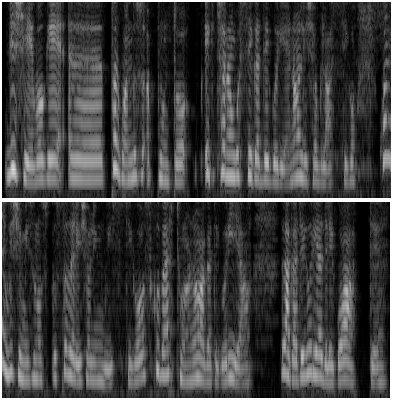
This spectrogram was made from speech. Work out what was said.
dicevo che eh, poi quando appunto c'erano queste categorie, no? Liceo classico. Quando invece mi sono spostata al liceo linguistico, ho scoperto una nuova categoria, la categoria delle coatte.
